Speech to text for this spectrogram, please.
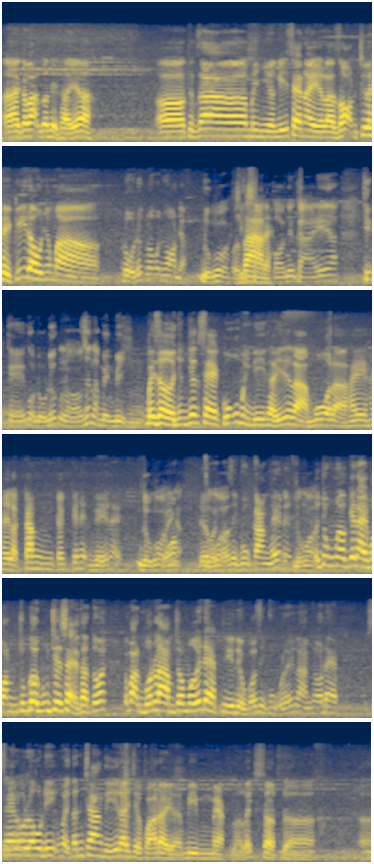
À, các bạn có thể thấy à, ờ, thực ra mình nghĩ xe này là dọn chưa hề kỹ đâu nhưng mà đổ đức nó vẫn ngon nhỉ. đúng rồi chính da xác này. có những cái thiết kế của đồ Đức nó rất là bền bỉ Bây giờ những chiếc xe cũ mình đi thấy là mua là hay hay là căng cái cái nệm ghế này đúng rồi đúng anh không? ạ Đều đúng phải rồi. có dịch vụ căng hết đấy. Đúng rồi. Nói chung ờ, cái này bọn chúng tôi cũng chia sẻ thật thôi. Các bạn muốn làm cho mới đẹp thì đều có dịch vụ đấy làm cho nó đẹp. Xe Đúng lâu rồi. lâu đi cũng phải tân trang tí đây chìa khóa đầy bìm mẹc Lexus ờ, ờ,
